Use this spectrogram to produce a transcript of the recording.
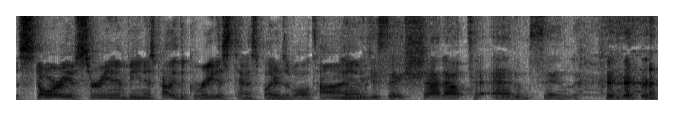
the story of Serena and Venus, probably the greatest tennis players of all time. Let me just say, shout out to Adam Sandler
